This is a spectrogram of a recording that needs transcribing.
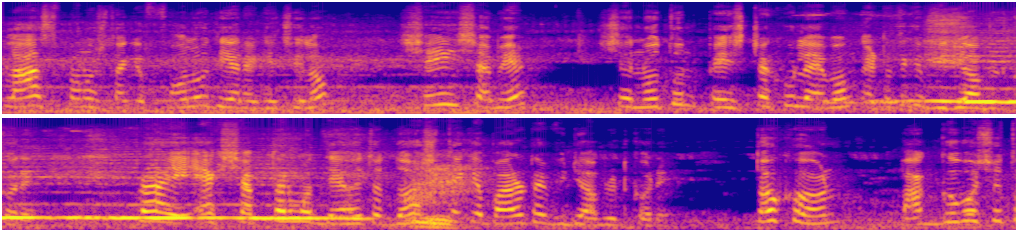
প্লাস মানুষ তাকে ফলো দিয়ে রেখেছিল সেই হিসাবে সে নতুন পেজটা খুলে এবং এটা থেকে ভিডিও আপলোড করে। প্রায় এক সপ্তাহের মধ্যে হয়তো দশ থেকে বারোটা ভিডিও আপলোড করে। তখন ভাগ্যবশত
